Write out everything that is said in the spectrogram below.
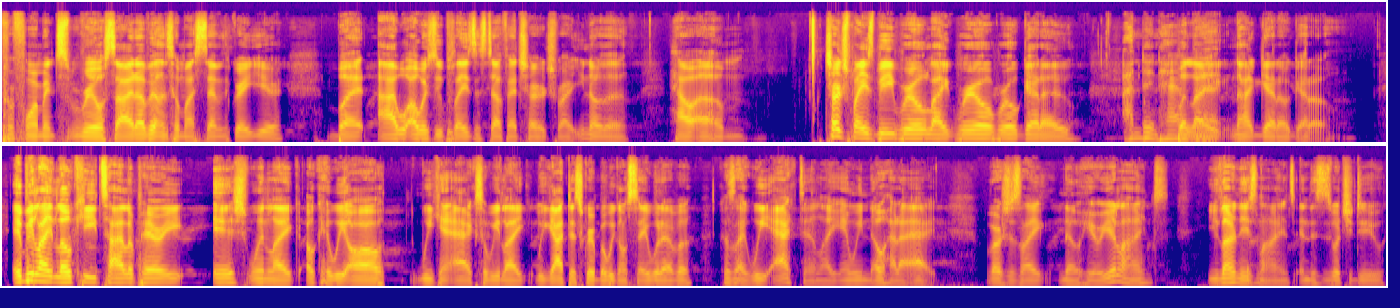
performance, real side of it until my seventh grade year. But I will always do plays and stuff at church, right? You know the how um church plays be real, like real, real ghetto, I didn't have but that. like not ghetto, ghetto. It'd be like low key Tyler Perry ish when like okay, we all we can act, so we like we got this script, but we gonna say whatever because like we acting like and we know how to act. Versus like no, here are your lines. You learn these lines, and this is what you do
